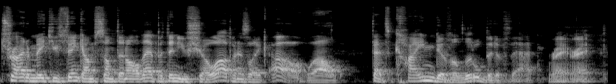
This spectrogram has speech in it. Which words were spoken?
try to make you think I'm something all that, but then you show up and it's like, oh, well, that's kind of a little bit of that. Right, right.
